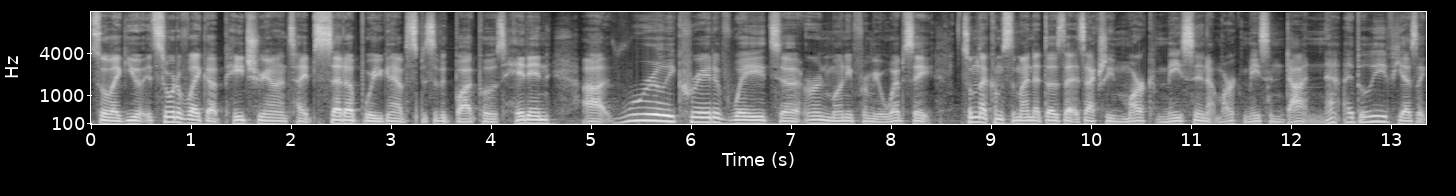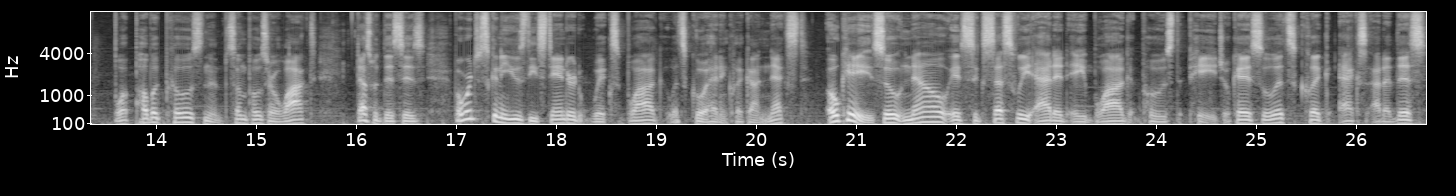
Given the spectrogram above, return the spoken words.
So like you, it's sort of like a Patreon type setup where you can have specific blog posts hidden. Uh, really creative way to earn money from your website. Someone that comes to mind that does that is actually Mark Manson at markmanson.net, I believe. He has like public posts and some posts are locked. That's what this is, but we're just going to use the standard Wix blog. Let's go ahead and click on next. Okay, so now it's successfully added a blog post page. Okay, so let's click X out of this.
